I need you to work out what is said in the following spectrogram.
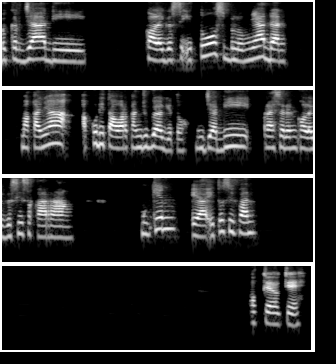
bekerja di kolegasi itu sebelumnya dan makanya aku ditawarkan juga gitu menjadi presiden kolegasi sekarang mungkin ya itu sih Van Oke oke.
